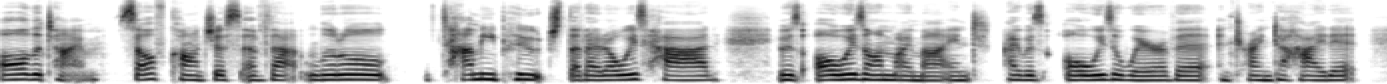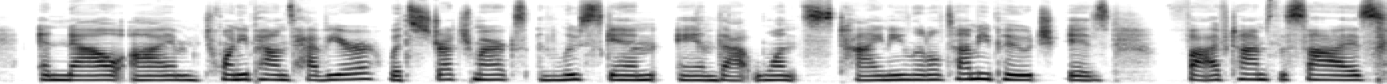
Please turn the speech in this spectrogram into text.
all the time, self conscious of that little tummy pooch that I'd always had. It was always on my mind. I was always aware of it and trying to hide it. And now I'm 20 pounds heavier with stretch marks and loose skin. And that once tiny little tummy pooch is five times the size.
